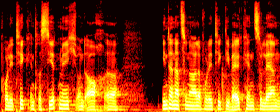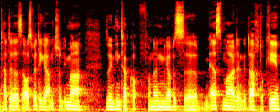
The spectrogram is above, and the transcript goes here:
Politik interessiert mich und auch äh, internationale Politik, die Welt kennenzulernen und hatte das Auswärtige Amt schon immer so im Hinterkopf. Und dann gab es äh, im ersten Mal dann gedacht, okay,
